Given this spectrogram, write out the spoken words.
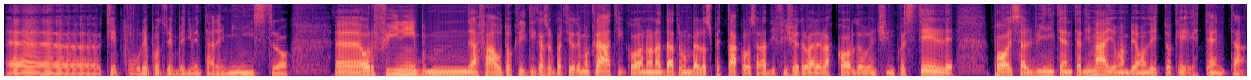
eh, che pure potrebbe diventare ministro. Eh, Orfini mh, fa autocritica sul Partito Democratico, non ha dato un bello spettacolo, sarà difficile trovare l'accordo con i 5 Stelle. Poi Salvini tenta Di Maio, ma abbiamo detto che tenta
